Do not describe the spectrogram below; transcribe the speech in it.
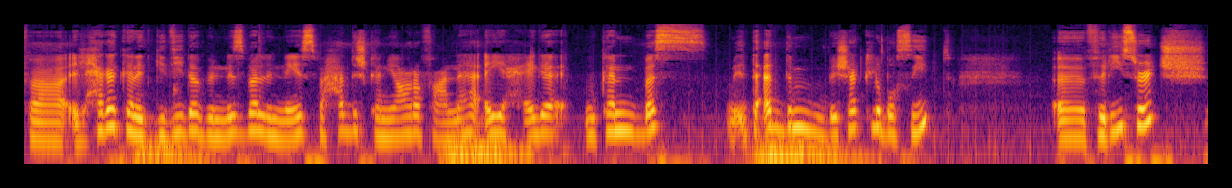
فالحاجة كانت جديدة بالنسبة للناس محدش كان يعرف عنها أي حاجة وكان بس تقدم بشكل بسيط آه، في ريسيرش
